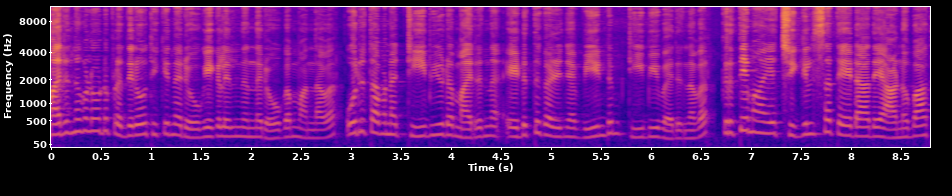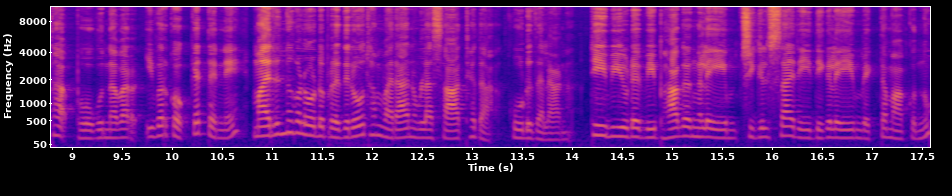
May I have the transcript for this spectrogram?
മരുന്നുകളോട് പ്രതിരോധിക്കുന്ന രോഗികളിൽ നിന്ന് രോഗം വന്നവർ ഒരു തവണ ടി ബിയുടെ മരുന്ന് എടുത്തു കഴിഞ്ഞ് വീണ്ടും ടി ബി വരുന്നവർ കൃത്യമായ ചികിത്സ തേടാതെ അണുബാധ പോകുന്നവർ ഇവർക്കൊക്കെ തന്നെ മരുന്നുകളോട് പ്രതിരോധം വരാനുള്ള സാധ്യത കൂടുതലാണ്. ടി ബിയുടെ വിഭാഗങ്ങളെയും ചികിത്സാ രീതികളെയും വ്യക്തമാക്കുന്നു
